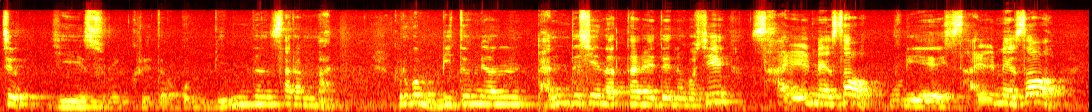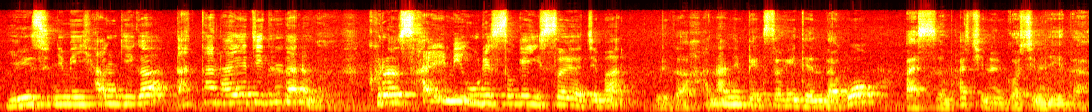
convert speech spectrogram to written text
즉 예수를 그리스도고 믿는 사람만 그리고 믿으면 반드시 나타나야 되는 것이 삶에서 우리의 삶에서 예수님의 향기가 나타나야지 된다는 거예요. 그런 삶이 우리 속에 있어야지만 우리가 하나님 백성이 된다고 말씀하시는 것입니다.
